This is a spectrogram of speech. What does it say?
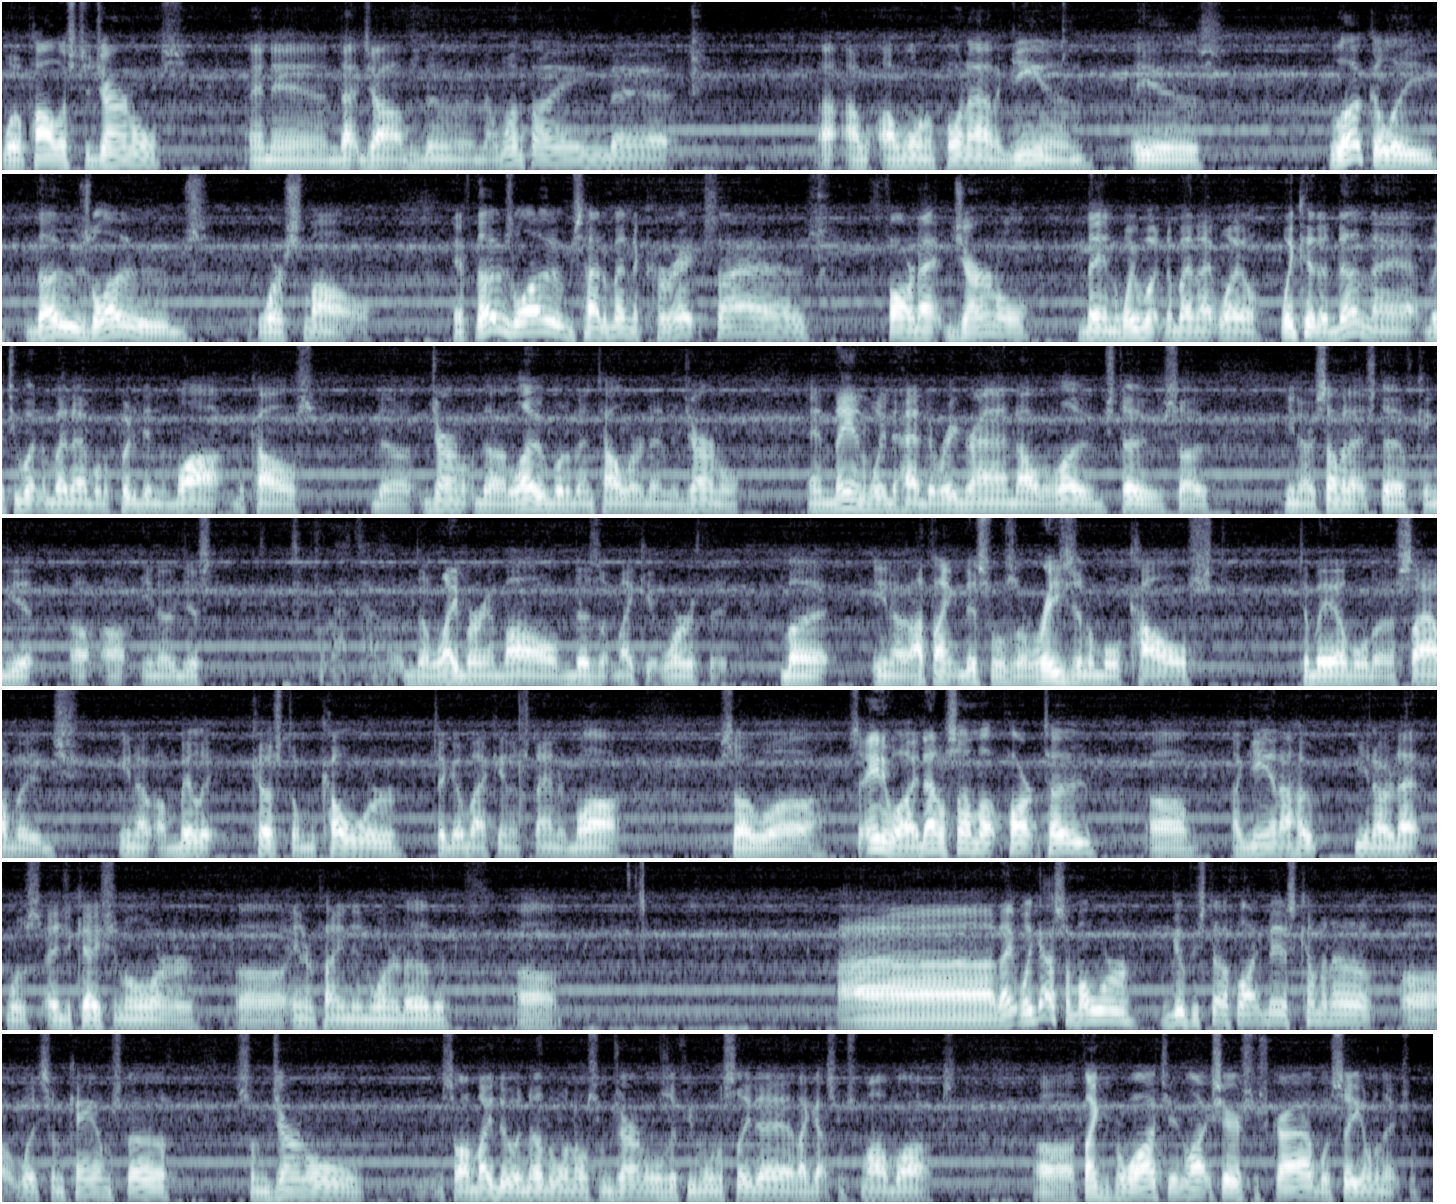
We'll polish the journals and then that job's done. Now, one thing that I, I, I want to point out again is luckily those lobes were small. If those lobes had been the correct size for that journal, then we wouldn't have been that well. We could have done that, but you wouldn't have been able to put it in the block because the journal, the lobe would have been taller than the journal, and then we'd have had to regrind all the lobes too. So, you know, some of that stuff can get, uh, uh, you know, just the labor involved doesn't make it worth it. But you know, I think this was a reasonable cost to be able to salvage you know, a billet custom core to go back in a standard block. So, uh, so anyway, that'll sum up part two. Uh, again, I hope, you know, that was educational or uh, entertaining, one or the other. Uh, we got some more goofy stuff like this coming up uh, with some cam stuff, some journal. So I may do another one on some journals if you want to see that. I got some small blocks. Uh, thank you for watching. Like, share, subscribe. We'll see you on the next one.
